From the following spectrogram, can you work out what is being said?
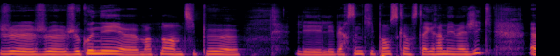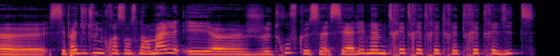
je, je, je connais euh, maintenant un petit peu euh, les, les, personnes qui pensent qu'Instagram est magique. Euh, c'est pas du tout une croissance normale et je trouve que c'est allé même très, très, très, très, très, très vite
